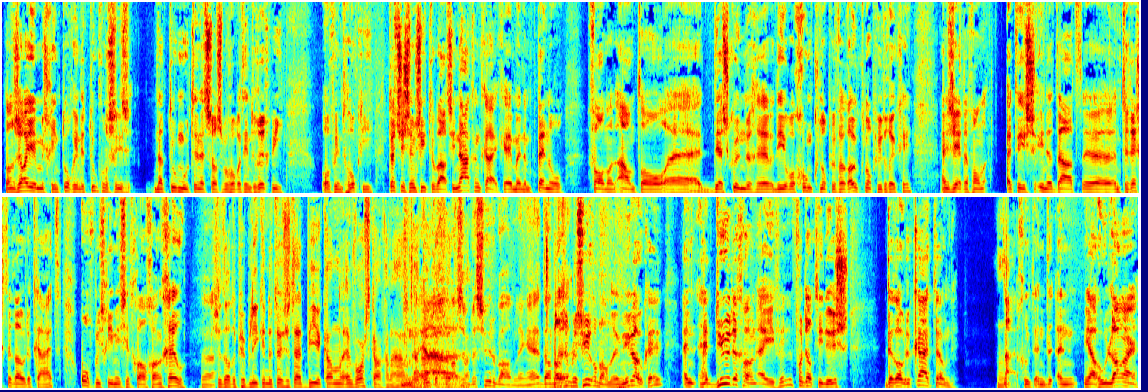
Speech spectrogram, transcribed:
dan zou je misschien toch in de toekomst eens naartoe moeten, net zoals bijvoorbeeld in het rugby of in het hockey, dat je zo'n situatie na kan kijken. En met een panel van een aantal eh, deskundigen die op een groen knopje of een rood knopje drukken en zeggen van het is inderdaad eh, een terechte rode kaart of misschien is het gewoon gewoon geel. Zodat het publiek in de tussentijd bier kan en worst kan gaan halen. Nou Dat ja, is een blessurebehandeling. Hè? Dan, Dat was eh, een blessurebehandeling, nu ook. Hè? En het duurde gewoon even voordat hij dus de rode kaart toonde. Nou goed, en, en ja, hoe langer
